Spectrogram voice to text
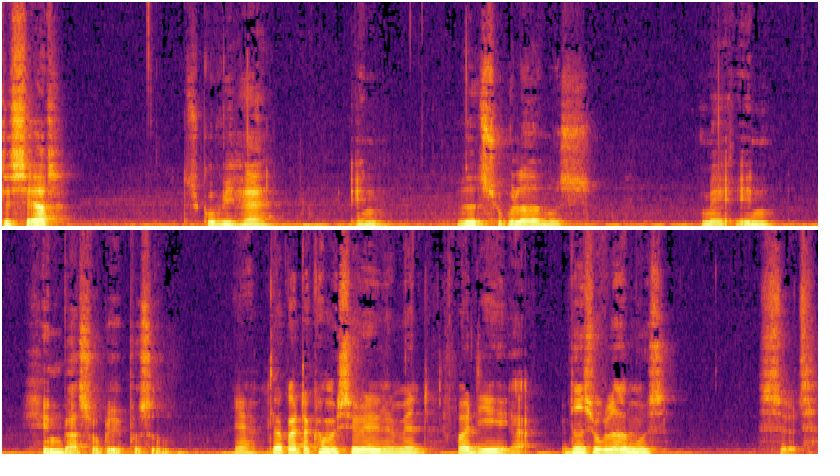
dessert skulle vi have en hvid chokolademus med en hindbærsorbet på siden. Ja, det var godt, der kom et sødt element, fordi Ja. hvid chokolademus, sødt.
